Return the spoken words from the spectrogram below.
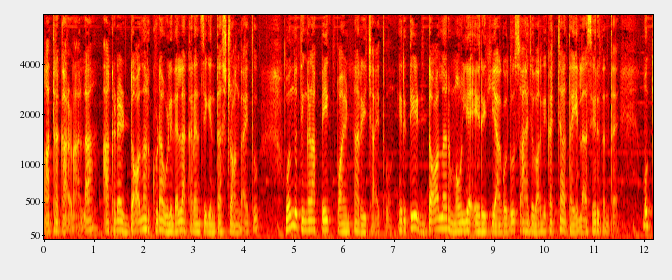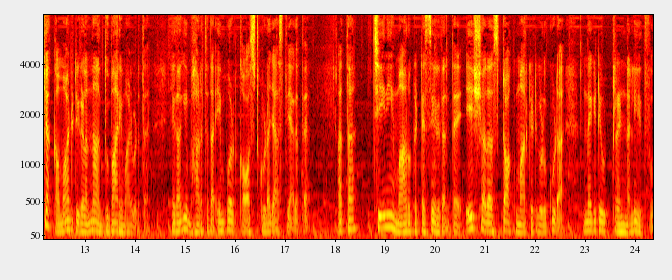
ಮಾತ್ರ ಕಾರಣ ಅಲ್ಲ, ಆ ಕಡೆ ಡಾಲರ್ ಕೂಡ ಉಳಿದೆಲ್ಲ ಕರೆನ್ಸಿಗಿಂತ ಸ್ಟ್ರಾಂಗ್ ಆಯಿತು. ಒಂದು ತಿಂಗಳ ಪೀಕ್ ಪಾಯಿಂಟ್ನ ರೀಚ್ ಆಯಿತು. ಈ ರೀತಿ ಡಾಲರ್ ಮೌಲ್ಯ ಏರಿಕೆಯಾಗೋದು ಸಹಜವಾಗಿ ಕಚ್ಚಾ ತೈಲ ಸೇರಿದಂತೆ ಮುಖ್ಯ ಕಮಾಡಿಟಿಗಳನ್ನು ದುಬಾರಿ ಮಾಡಿಬಿಡುತ್ತೆ. ಹೀಗಾಗಿ ಭಾರತದ ಇಂಪೋರ್ಟ್ ಕಾಸ್ಟ್ ಕೂಡ ಜಾಸ್ತಿ ಆಗುತ್ತೆ. ಅತ್ತ ಚೀನಿ ಮಾರುಕಟ್ಟೆ ಸೇರಿದಂತೆ ಏಷ್ಯಾದ ಸ್ಟಾಕ್ ಮಾರ್ಕೆಟ್ಗಳು ಕೂಡ ನೆಗೆಟಿವ್ ಟ್ರೆಂಡ್ನಲ್ಲಿ ಇದ್ವು.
